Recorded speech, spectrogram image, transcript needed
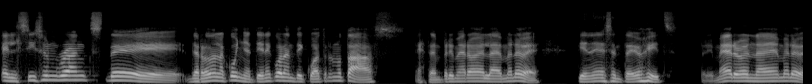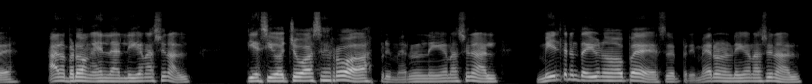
el season ranks de, de Ronald Acuña tiene 44 anotadas, está en primero de la MLB, tiene 62 hits, primero en la MLB, ah, no, perdón, en la Liga Nacional, 18 bases robadas, primero en la Liga Nacional, 1031 OPS, primero en la Liga Nacional,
